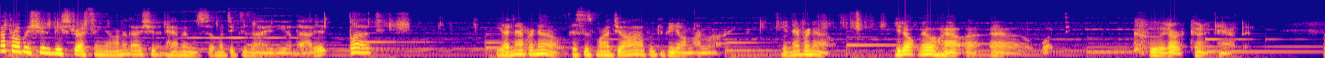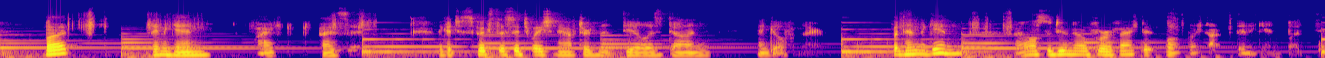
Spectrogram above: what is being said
I probably shouldn't be stressing on it. I shouldn't have so much anxiety about it. But you never know. This is my job. It could be on my line. You never know. You don't know how uh, uh, what could or couldn't happen. But then again, like I said, I could just fix the situation after the deal is done and go from there. But then again, I also do know for a fact that, well, not then again, but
